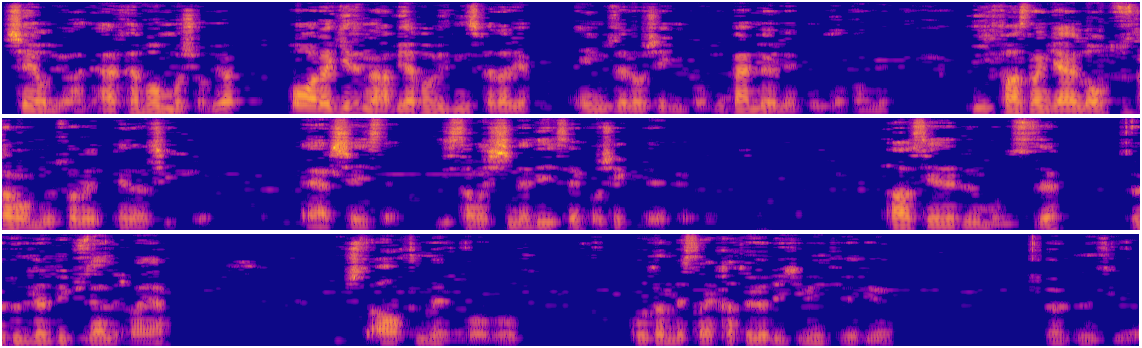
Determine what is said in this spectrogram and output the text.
şey oluyor hani harita bomboş oluyor. O ara girin abi yapabildiğiniz kadar yapın. En güzeli o şekilde oluyor. Ben de öyle yapıyorum zaten. Yani İlk fazdan genelde 30 tamamlıyor sonra kenara çekiliyor. Eğer şeyse bir savaş içinde değilsek o şekilde yapıyorum. Tavsiye ederim bunu size. Ödülleri de güzeldir baya. İşte altın verir bol. Buradan mesela kategori 2 bileti veriyor. Gördüğünüz gibi.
